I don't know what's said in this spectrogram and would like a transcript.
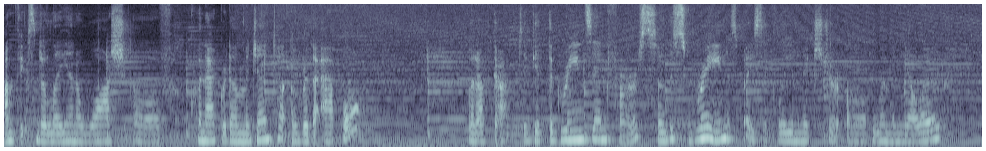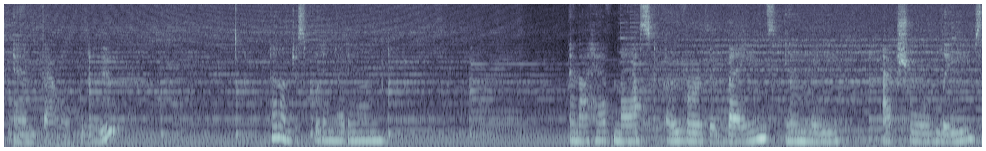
I'm fixing to lay in a wash of quinacridone magenta over the apple. But I've got to get the greens in first. So this green is basically a mixture of lemon yellow and phthalo blue. And I'm just putting that in. And I have masked over the veins in the actual leaves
